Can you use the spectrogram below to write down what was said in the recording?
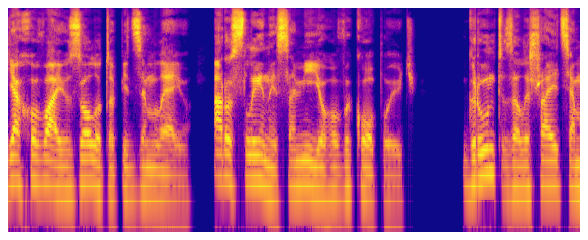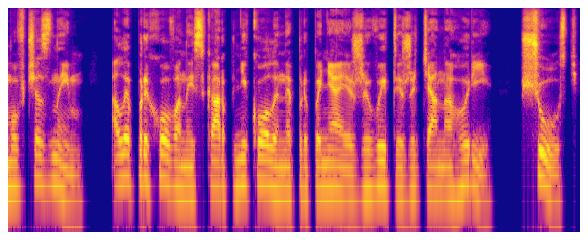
Я ховаю золото під землею, а рослини самі його викопують. Ґрунт залишається мовчазним, але прихований скарб ніколи не припиняє живити життя на горі. Шусть.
